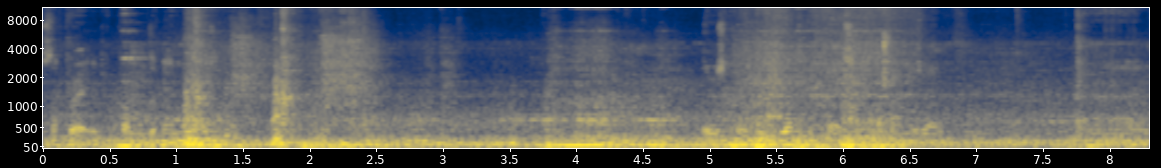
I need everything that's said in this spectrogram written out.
separated from the main road. There is currently one person on the tram as well. Um,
